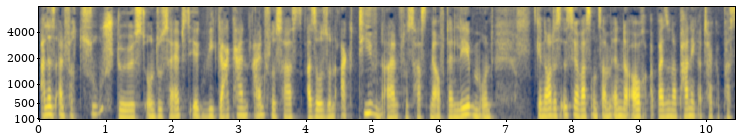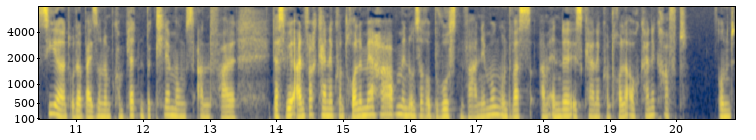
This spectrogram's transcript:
alles einfach zustößt und du selbst irgendwie gar keinen Einfluss hast, also so einen aktiven Einfluss hast mehr auf dein Leben. Und genau das ist ja, was uns am Ende auch bei so einer Panikattacke passiert oder bei so einem kompletten Beklemmungsanfall, dass wir einfach keine Kontrolle mehr haben in unserer bewussten Wahrnehmung und was am Ende ist keine Kontrolle, auch keine Kraft. Und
